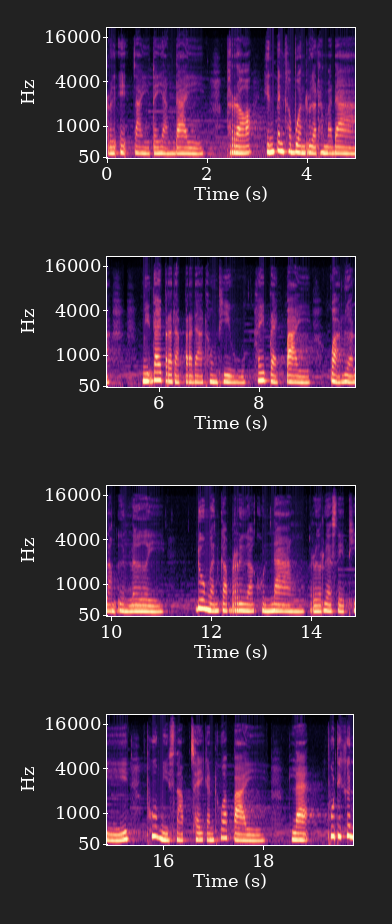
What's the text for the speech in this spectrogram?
หรือเอะใจแต่อย่างใด เพราะเห็นเป็นขบวนเรือธรรมดา มิได้ประดับประดาธงทิวให้แปลกไปกว่าเรือลำอื่นเลย ดูเหมือนกับเรือขุนนาง หรือเรือเศรษฐี ผู้มีทรัพย์ใช้กันทั่วไป และผู้ที่ขึ้น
